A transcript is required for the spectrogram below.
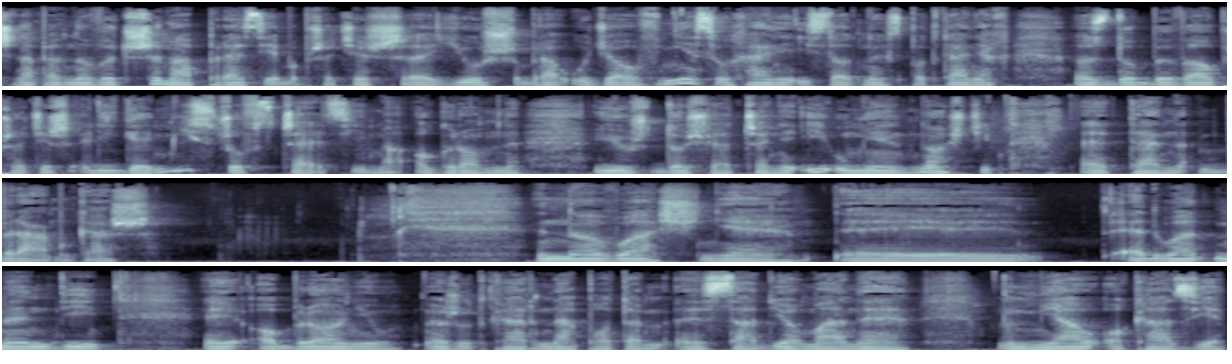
czy na pewno wytrzyma presję, bo przecież już brał udział w niesłychanie istotnych spotkaniach, zdobywał przecież Ligę Mistrzów z Chelsea, ma ogromne już doświadczenie i umiejętności ten bramkarz. No właśnie. Yy, Edward Mendy y, obronił rzut karny, a potem Sadio Mane miał okazję,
